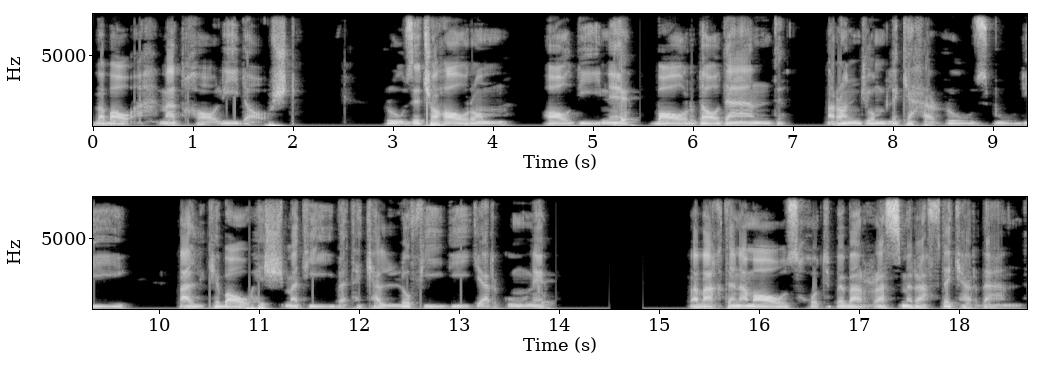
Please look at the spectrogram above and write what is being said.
و با احمد خالی داشت. روز چهارم آدینه بار دادند. بر آن جمله که هر روز بودی بلکه با حشمتی و تکلفی دیگرگونه و وقت نماز خطبه بر رسم رفته کردند.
